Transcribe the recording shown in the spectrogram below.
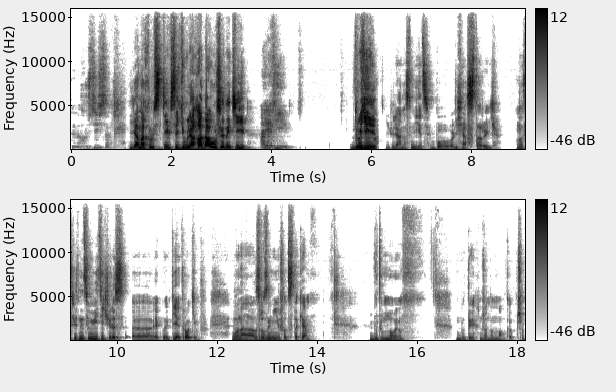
Ти нахрустівся? Я нахрустівся. Юля, гадав уже не ті. А які? Другі. Юліана сміється, бо я старий. У нас різниця у віці через е, якби 5 років. Вона зрозуміє, що це таке. Бути мною. Бути Джоном Малковичем.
